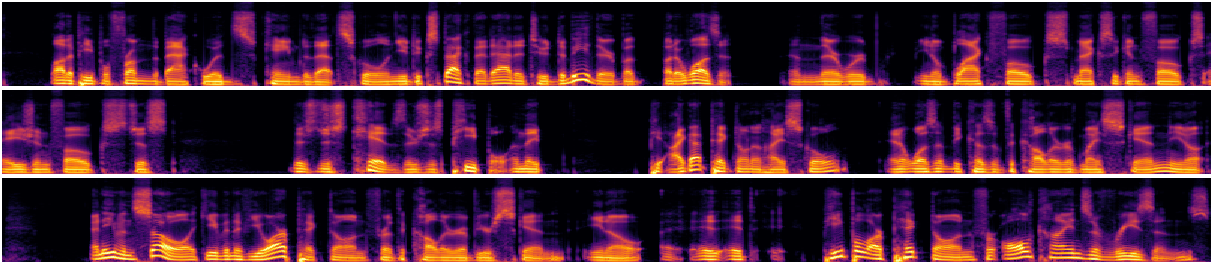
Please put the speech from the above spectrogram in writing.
a lot of people from the backwoods came to that school. And you'd expect that attitude to be there, but, but it wasn't. And there were, you know, black folks, Mexican folks, Asian folks, just there's just kids, there's just people, and they. I got picked on in high school, and it wasn't because of the color of my skin, you know. And even so, like even if you are picked on for the color of your skin, you know, it, it, people are picked on for all kinds of reasons.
